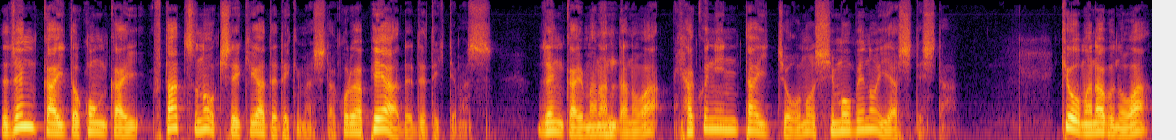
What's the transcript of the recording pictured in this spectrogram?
で前回と今回2つの奇跡が出てきました。これはペアで出てきています。前回学んだのは百人隊長のしもべの癒しでした。今日学ぶのは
